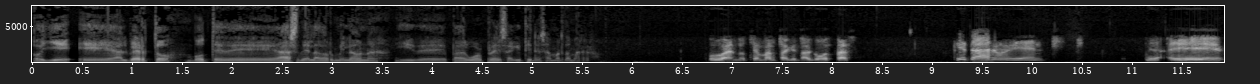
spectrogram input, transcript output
Oye, eh, Alberto, bote de As de la Dormilona y de Padre WordPress, aquí tienes a Marta Marrero. Muy buenas noches, Marta, ¿qué tal? ¿Cómo estás? ¿Qué tal? Muy bien. Mira, eh,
